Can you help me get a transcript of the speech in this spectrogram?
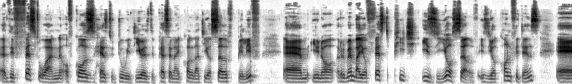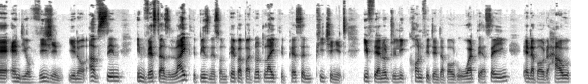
the first one, of course, has to do with you as the person. I call that your self belief. Um, you know, remember your first pitch is yourself, is your confidence uh, and your vision. You know, I've seen investors like the business on paper, but not like the person pitching it if they are not really confident about what they are saying and about how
